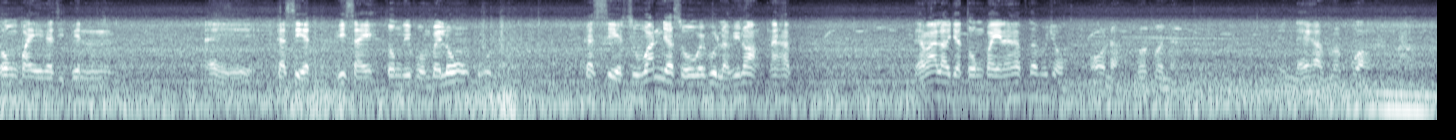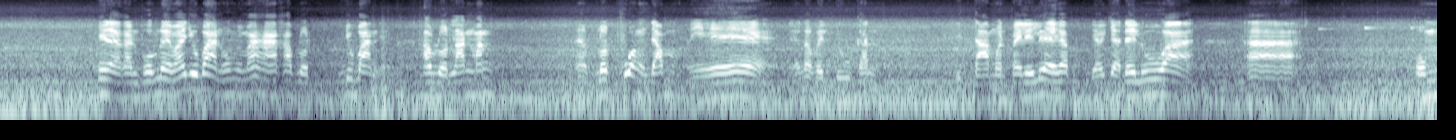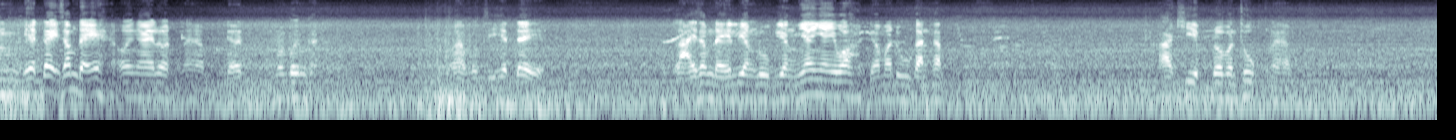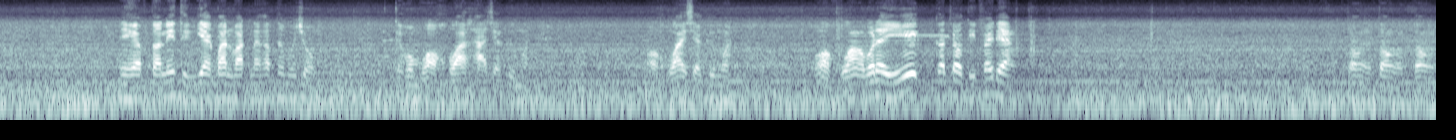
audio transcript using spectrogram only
ตรงไปก็สิเป็นไอ้เกษตรวิสัยตรงที่ผมไปลงพูนเกษตรสุวรรณยโสไปพูดแหละพี่น้องนะครับ แต่ว่าเราจะตรงไปนะครับท่านผู้ชมโอ้นะรถคนน่ะเป็นไหนครับรถพ่วงนี่แหละกันผมเลยมาอยู่บ้านผมมาหาขับรถอยู่บ้านเนี่ยขับรถลันมันนะครับรถพ่วงดำนี่เดี๋ยวเราไปดูกัน ติดตามกันไปเรื่อยๆครับ เดี๋ยวจะได้รู้ว่าอ่า ผมเฮ็ดได้ซ้ำใดเอายังไงรถนะครับ เดี๋ยวมาเบิ่งกันว่าผมสิเฮ็ดได้ หลายซ้ำใดเลี้ยงลูกเลี้ยงเมียไงวะเดี๋ยวมาดูกันครับ อาชีพรถบรรทุกนะครับ นี่ครับ ตอนนี้ถึงแยกบ้านวัดนะครับท่านผู้ชมเดี๋ยวผมออกขวาถ่ายเสียขึ้นมาออกขวาเสียขึ้นมาออกขวาก็บ่ได้อีกก็เจ้าติดไฟแดง ต้องต้องต้อง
